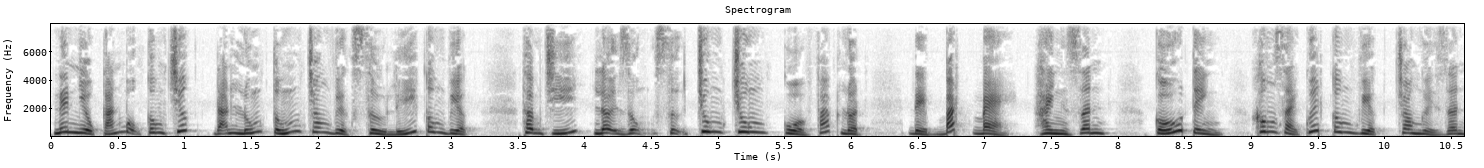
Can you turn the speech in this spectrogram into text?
nên nhiều cán bộ công chức đã lúng túng trong việc xử lý công việc, thậm chí lợi dụng sự chung chung của pháp luật để bắt bẻ, hành dân, cố tình không giải quyết công việc cho người dân.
